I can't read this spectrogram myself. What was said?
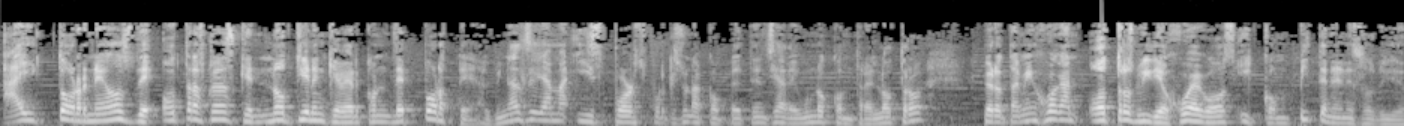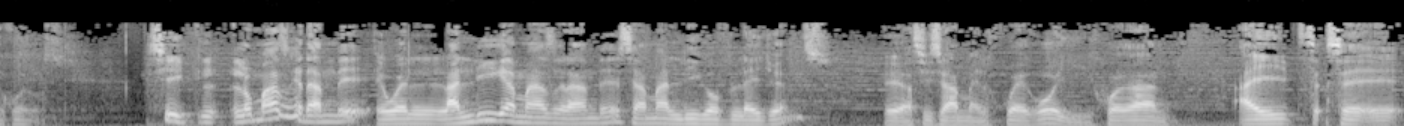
hay torneos de otras cosas que no tienen que ver con deporte. Al final se llama esports porque es una competencia de uno contra el otro, pero también juegan otros videojuegos y compiten en esos videojuegos. Sí, lo más grande, o el, la liga más grande se llama League of Legends eh, así se llama el juego, y juegan ahí, se,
